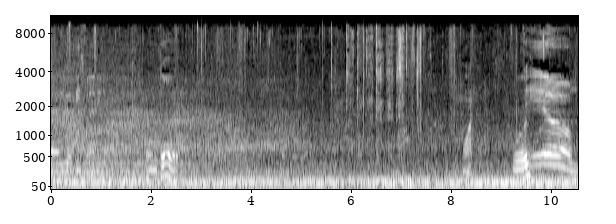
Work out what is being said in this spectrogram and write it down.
Yo, you're a beast for that, you know. Oh, Hold up. One. One. Damn.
